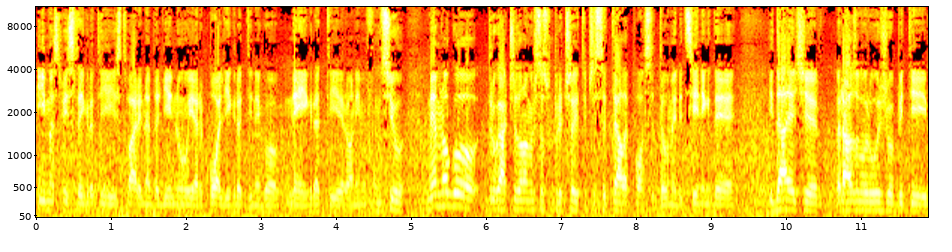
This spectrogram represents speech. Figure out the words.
ima smisla igrati stvari na daljinu, jer bolje igrati nego ne igrati, jer on ima funkciju. Ne mnogo drugačije od onoga što smo pričali, tiče se teleposeta u medicini, gde i dalje će razgovor uživo biti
